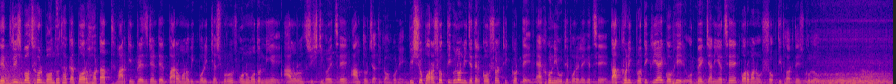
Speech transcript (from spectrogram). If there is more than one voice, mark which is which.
Speaker 1: তেত্রিশ বছর বন্ধ থাকার পর হঠাৎ মার্কিন প্রেসিডেন্টের পারমাণবিক পরীক্ষা শুরুর অনুমোদন নিয়ে আলোড়ন সৃষ্টি হয়েছে আন্তর্জাতিক অঙ্গনে। বিশ্ব পরাশক্তিগুলো নিজেদের কৌশল ঠিক করতে এখনই উঠে পড়ে লেগেছে। তাৎক্ষণিক প্রতিক্রিয়ায় গভীর উদ্বেগ জানিয়েছে পরমাণু শক্তিধর দেশগুলো।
